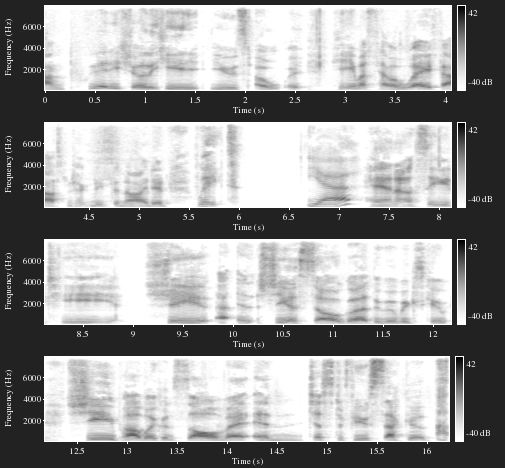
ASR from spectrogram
i'm pretty sure that he used a he must have a way faster technique than i did wait Yeah. hannah ct she uh, uh, she is so good at the rubik's cube she probably could solve it in just a few seconds uh,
